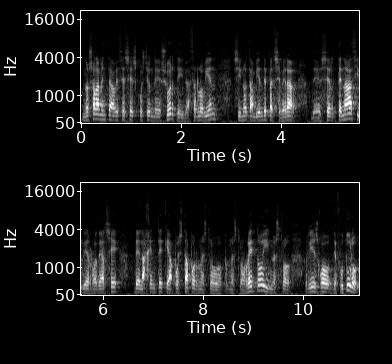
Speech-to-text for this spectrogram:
no solamente a veces es cuestión de suerte y de hacerlo bien, sino también de perseverar, de ser tenaz y de rodearse de la gente que apuesta por nuestro, nuestro reto y nuestro riesgo de futuro.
